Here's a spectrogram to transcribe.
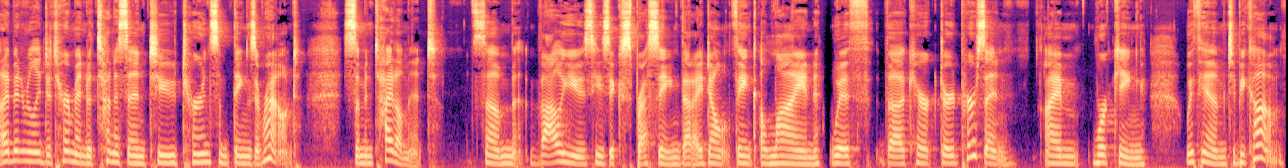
And I've been really determined with Tennyson to turn some things around, some entitlement, some values he's expressing that I don't think align with the charactered person I'm working with him to become.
